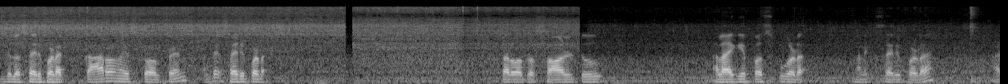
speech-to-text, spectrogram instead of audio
ఇందులో సరిపడ కారం వేసుకోవాలి ఫ్రెండ్స్ అంటే సరిపడ తర్వాత సాల్టు అలాగే పసుపు కూడా మనకి సరిపడా ఆ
